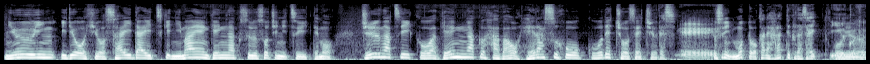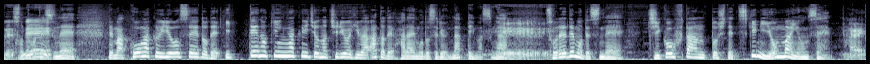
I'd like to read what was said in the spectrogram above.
入院医療費を最大月2万円減額する措置についても、10月以降は減額幅を減らす方向で調整中です。えー、要するにもっとお金払ってください。ということですね。ですね。で、まあ、高額医療制度で一定の金額以上の治療費は後で払い戻せるようになっていますが、えー、それでもですね、自己負担として月に4万4千円、はい、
